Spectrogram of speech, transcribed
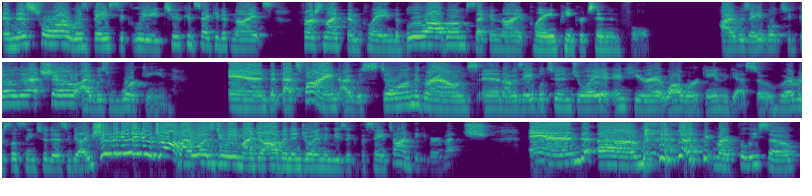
And this tour was basically two consecutive nights. First night, them playing the Blue album. Second night, playing Pinkerton in full. I was able to go to that show. I was working and but that's fine i was still on the grounds and i was able to enjoy it and hear it while working and yes so whoever's listening to this and be like you should be doing your job i was doing my job and enjoying the music at the same time thank you very much and um, rightfully so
